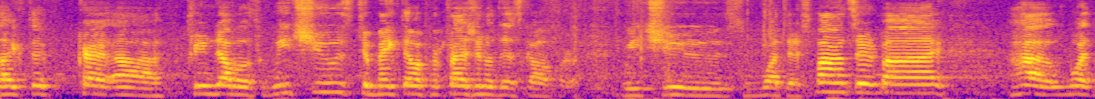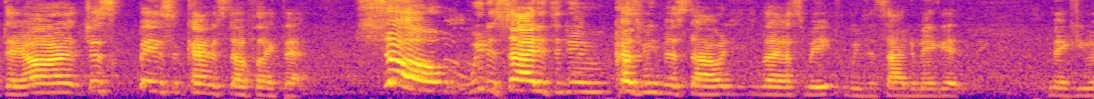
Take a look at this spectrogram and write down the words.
like the uh, Dream Doubles, we choose to make them a professional disc golfer. We choose what they're sponsored by, how what they are, just basic kind of stuff like that. So we decided to do because we missed out last week. We decided to make it, make you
